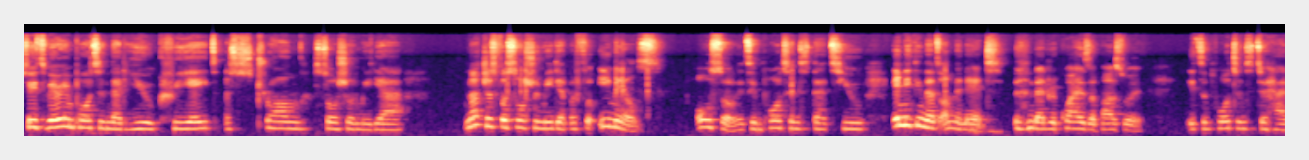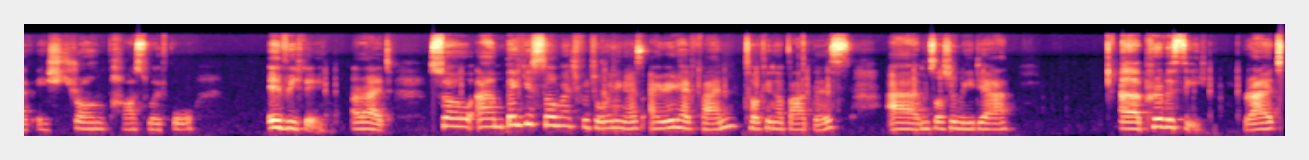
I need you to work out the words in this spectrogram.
So it's very important that you create a strong social media, not just for social media, but for emails. Also, it's important that you, anything that's on the net that requires a password, it's important to have a strong password for everything. All right. So, um, thank you so much for joining us. I really had fun talking about this um, social media uh, privacy, right?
